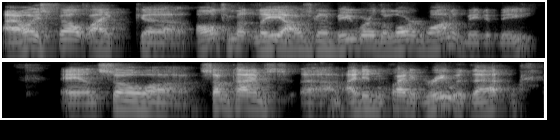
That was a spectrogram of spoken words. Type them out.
I always felt like uh, ultimately I was going to be where the Lord wanted me to be. And so uh, sometimes uh, I didn't quite agree with that.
